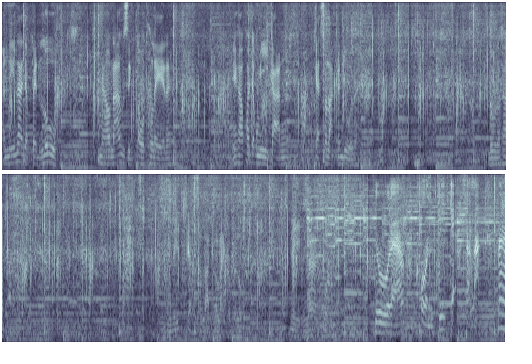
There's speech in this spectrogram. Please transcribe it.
อันนี้น่าจะเป็นรูปแมวน้ำหรือสิงโตทะเลนะครับ นี่ครับเขาจะมีการแกะสลักกันอยู่เลย ดูนะครับ อันนี้แกะสลักอะไรก็ไม่รู้ นี่หน้าคน ดูแล้วคนที่แกะสลักน่า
